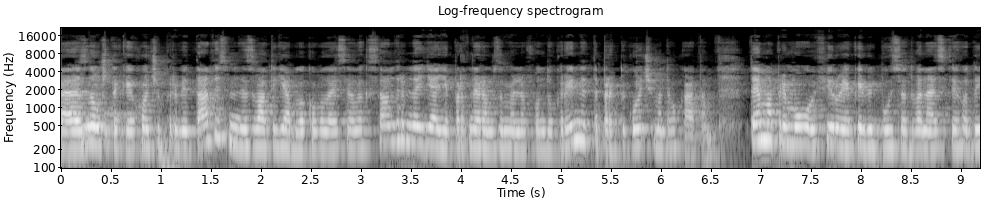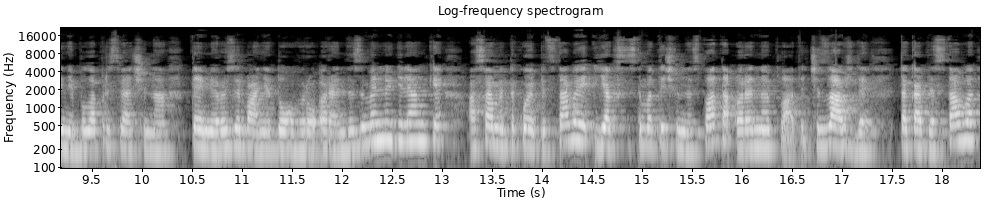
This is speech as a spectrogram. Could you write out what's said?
Е, Знову ж таки, хочу привітатись. Мене звати Яблоко Олеся Олександрівна. Я є партнером Земельного фонду України та практикуючим адвокатом. Тема прямого ефіру, який відбувся о 12-й годині, була присвячена темі розірвання договору оренди земельної ділянки, а саме такої підстави, як систематична несплата орендної плати. Чи завжди така підстава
